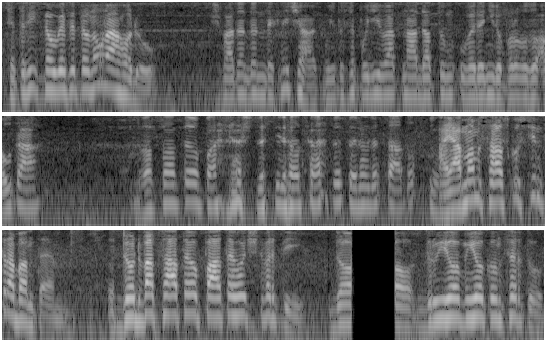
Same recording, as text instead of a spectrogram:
Chcete říct neuvěřitelnou náhodu? Když máte ten techničák, můžete se podívat na datum uvedení do provozu auta? 25.4.1978. A já mám sázku s tím Trabantem do 25.4. do druhého mýho koncertu.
